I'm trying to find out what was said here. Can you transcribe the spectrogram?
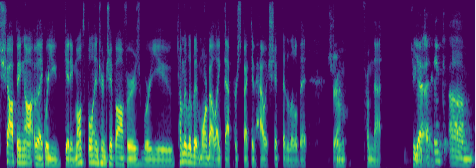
shopping? o- Like were you getting multiple internship offers? Were you? Tell me a little bit more about like that perspective, how it shifted a little bit Sure. from from that. junior yeah, I think um,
